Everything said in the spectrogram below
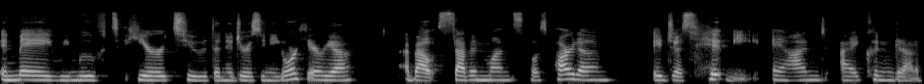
in May we moved here to the New Jersey, New York area, about seven months postpartum. It just hit me, and I couldn't get out of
